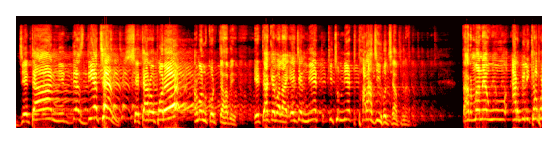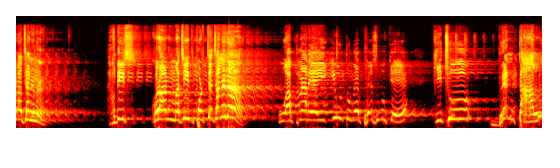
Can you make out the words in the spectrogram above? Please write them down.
যেটা নির্দেশ দিয়েছেন সেটার উপরে আমল করতে হবে। এটাকে বলা এই যে নেট কিছু নেট ফারাজি হচ্ছে আপনার। তার মানে ও আরবি লেখাপড়া জানে না। হাদিস কোরআন মাজিদ পড়তে জানে না। আপনার এই ইউটিউবে, ফেসবুকে কিছু ব্রেন্টাল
